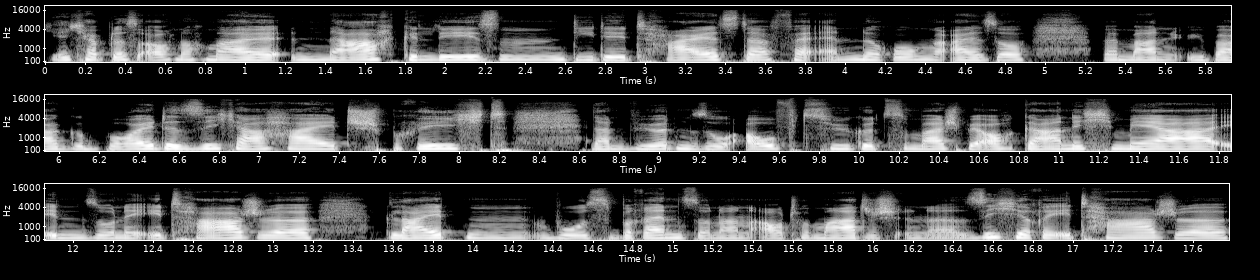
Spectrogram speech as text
Ja, ich habe das auch noch mal nachgelesen, die Details der Veränderung. Also wenn man über Gebäudesicherheit spricht, dann würden so Aufzüge zum Beispiel auch gar nicht mehr in so eine Etage gleiten, wo es brennt, sondern automatisch in eine sichere Etage.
